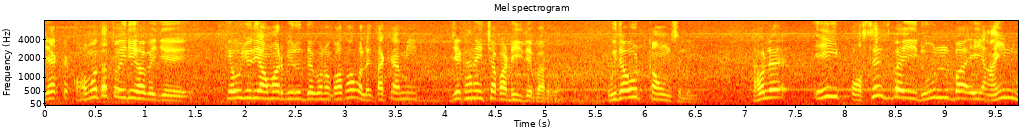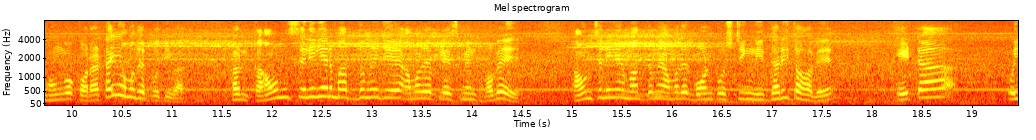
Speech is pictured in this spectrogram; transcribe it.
যে একটা ক্ষমতা তৈরি হবে যে কেউ যদি আমার বিরুদ্ধে কোনো কথা বলে, তাকে আমি যেখানে ইচ্ছা পাঠিয়ে দিতে পারব উইদাউট কাউন্সেলিং তাহলে এই প্রসেস বা এই রুল বা এই আইন ভঙ্গ করাটাই আমাদের প্রতিবাদ। কারণ কাউন্সেলিংয়ের মাধ্যমে যে আমাদের প্লেসমেন্ট হবে কাউন্সেলিংয়ের মাধ্যমে আমাদের বন্ড পোস্টিং নির্ধারিত হবে, এটা ওই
